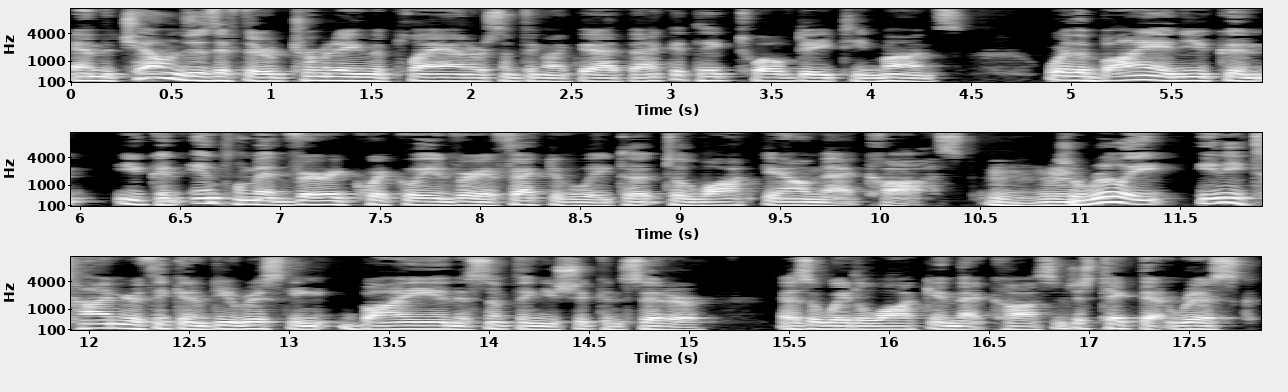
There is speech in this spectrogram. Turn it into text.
And the challenge is if they're terminating the plan or something like that, that could take 12 to 18 months. Where the buy-in you can you can implement very quickly and very effectively to, to lock down that cost. Mm-hmm. So really, any time you're thinking of de-risking, buy-in is something you should consider as a way to lock in that cost and just take that risk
